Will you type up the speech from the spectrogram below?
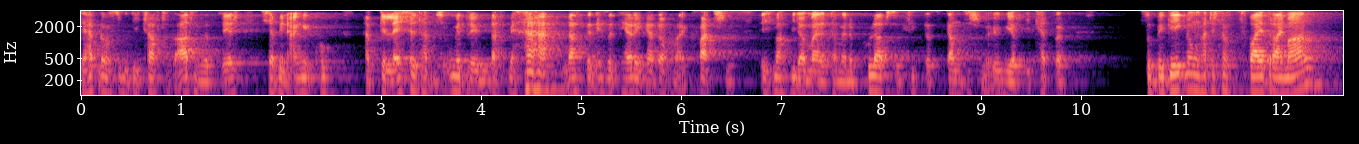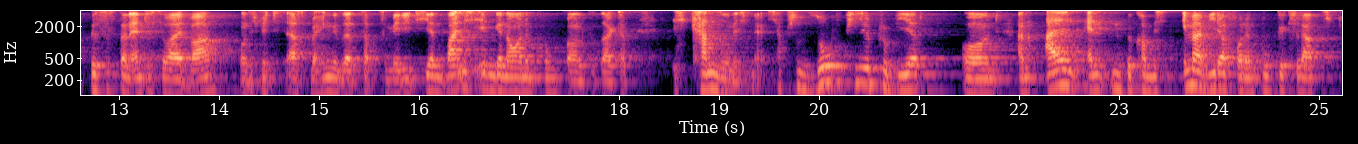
der hat mir was über die Kraft des Atems erzählt. Ich habe ihn angeguckt, habe gelächelt, habe mich umgedreht und dachte mir, haha, lass den Esoteriker doch mal quatschen. Ich mache wieder mal meine Pull-ups und kriege das Ganze schon irgendwie auf die Kette. So Begegnungen hatte ich noch zwei, dreimal bis es dann endlich soweit war und ich mich das erste Mal hingesetzt habe zu meditieren, weil ich eben genau an dem Punkt war und gesagt habe, ich kann so nicht mehr. Ich habe schon so viel probiert und an allen Enden bekomme ich immer wieder vor dem Bug geklatscht.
